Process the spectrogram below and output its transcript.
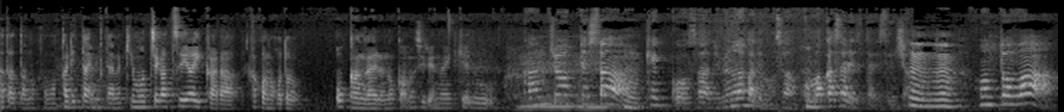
あだったのか分かりたいみたいな気持ちが強いから過去のことを考えるのかもしれないけど。うん。感情ってさ、うん。結構さ自分の中でもさごまかされてたりするじゃん、うん。うん本当は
